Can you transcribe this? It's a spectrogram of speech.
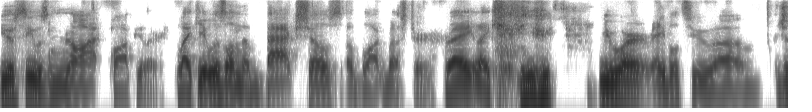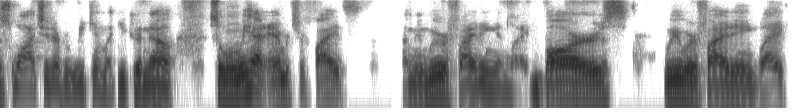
UFC was not popular. Like it was on the back shelves of Blockbuster, right? Like you you weren't able to um, just watch it every weekend like you could now. So when we had amateur fights, I mean, we were fighting in like bars. We were fighting like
